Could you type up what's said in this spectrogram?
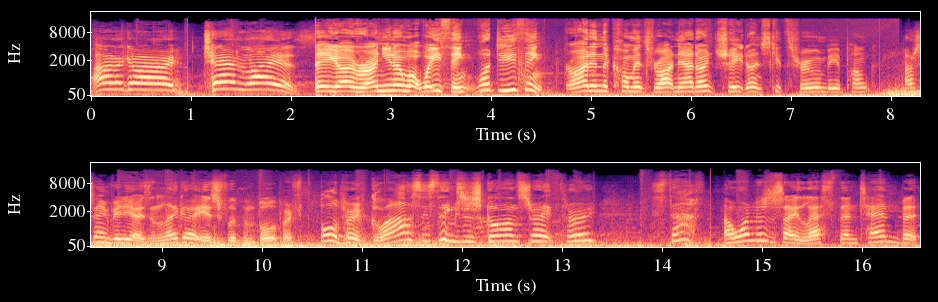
I'm gonna go 10 layers! There you go, everyone. You know what we think. What do you think? Write in the comments right now. Don't cheat. Don't skip through and be a punk. I've seen videos and Lego is flipping bulletproof. Bulletproof glass? This thing's just gone straight through. Stuff. I wanted to say less than 10, but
